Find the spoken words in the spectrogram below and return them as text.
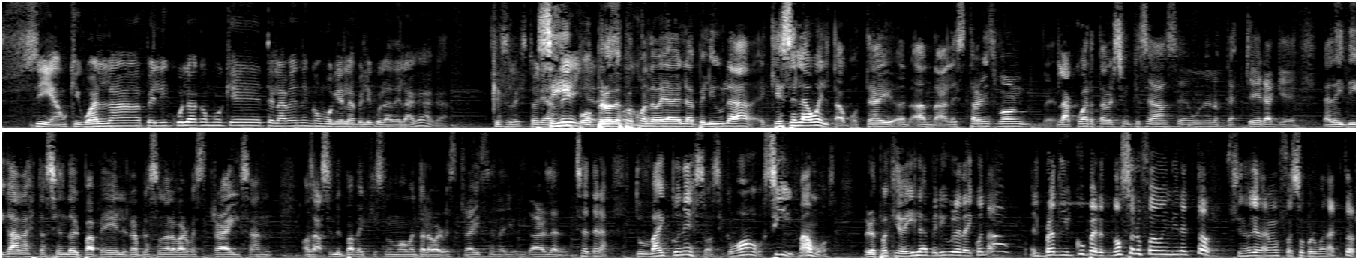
Sí, aunque igual la película, como que te la venden como que es la película de la gaga. Que es la historia de Sí, ella, po, en pero después cuando vaya a ver la película, que esa es la vuelta, pues te anda, el Star is Born, la cuarta versión que se hace, uno de los casqueras que la Lady Gaga está haciendo el papel y reemplazando a la Barbara Streisand, o sea, haciendo el papel que hizo en un momento la Barbara Streisand, la Judy Garland, etcétera. Tú vas con eso, así como, oh, sí, vamos. Pero después que veis la película te das cuenta, oh, el Bradley Cooper no solo fue buen director, sino que también fue súper buen actor.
